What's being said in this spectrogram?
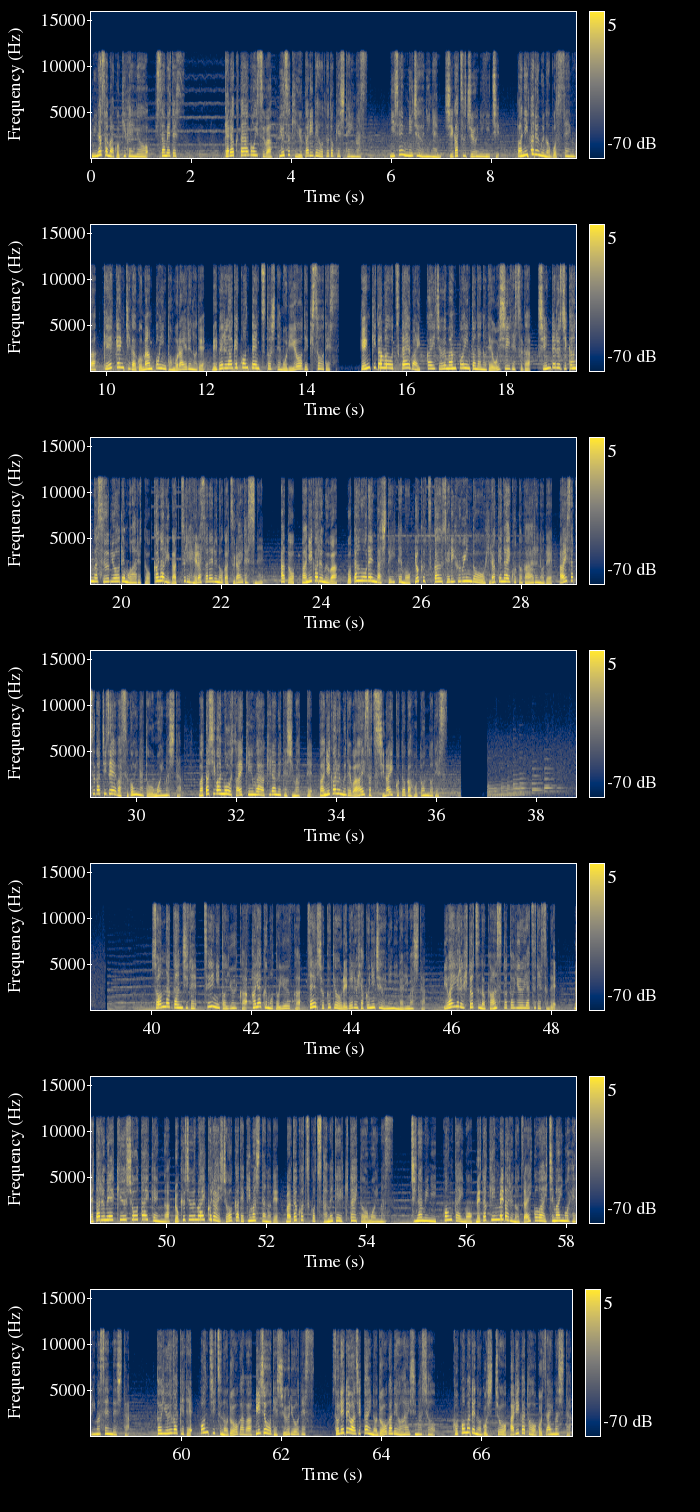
皆様ごきげんよう、ひさめです。キャラクターボイスは、ゆずきゆかりでお届けしています。2022年4月12日、パニカルムのボス戦は経験値が5万ポイントもらえるので、レベル上げコンテンツとしても利用できそうです。元気玉を使えば1回10万ポイントなので美味しいですが、死んでる時間が数秒でもあるとかなりがっつり減らされるのが辛いですね。あと、パニカルムは、ボタンを連打していても、よく使うセリフウィンドウを開けないことがあるので、挨拶勝ち勢はすごいなと思いました。私はもう最近は諦めてしまって、パニカルムでは挨拶しないことがほとんどです。そんな感じで、ついにというか、早くもというか、全職業レベル122になりました。いわゆる一つのカンストというやつですね。メタル迷宮招待券が60枚くらい消化できましたので、またコツコツ貯めていきたいと思います。ちなみに、今回もメタ金メダルの在庫は1枚も減りませんでした。というわけで、本日の動画は以上で終了です。それでは次回の動画でお会いしましょう。ここまでのご視聴ありがとうございました。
